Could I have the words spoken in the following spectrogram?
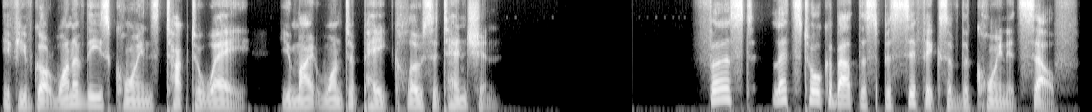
if you've got one of these coins tucked away, you might want to pay close attention. First, let's talk about the specifics of the coin itself.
